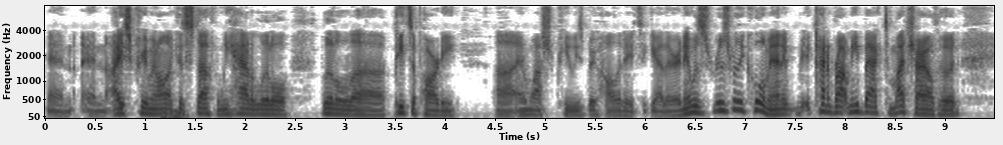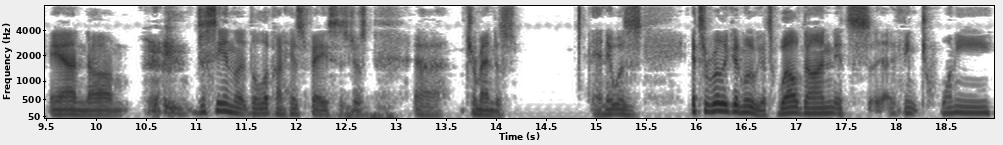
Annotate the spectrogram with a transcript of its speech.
and and ice cream and all that good stuff. And we had a little little uh, pizza party. Uh, and watched Pee Wee's Big Holiday together, and it was it was really cool, man. It, it kind of brought me back to my childhood, and um, just seeing the, the look on his face is just uh, tremendous. And it was, it's a really good movie. It's well done. It's I think twenty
